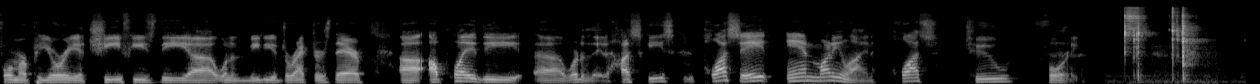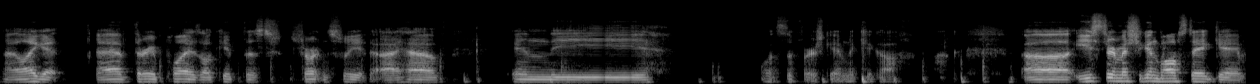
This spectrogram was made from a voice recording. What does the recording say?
former Peoria Chief. He's the uh, one of the media directors there. Uh, I'll play the uh, what are they? The Huskies plus eight and money line plus two forty. I like it. I have three plays. I'll keep this short and sweet. I have in the what's the first game to kick off? Uh, Eastern Michigan Ball State game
